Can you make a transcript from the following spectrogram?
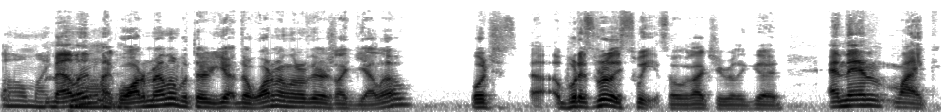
Oh my melon God. like watermelon but their the watermelon over there is like yellow which uh, but it's really sweet so it was actually really good and then like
